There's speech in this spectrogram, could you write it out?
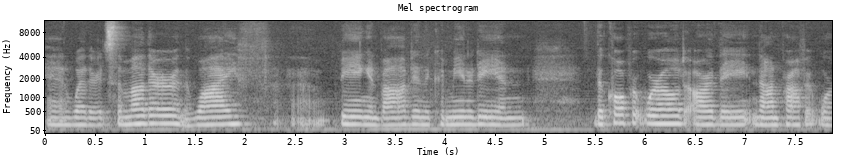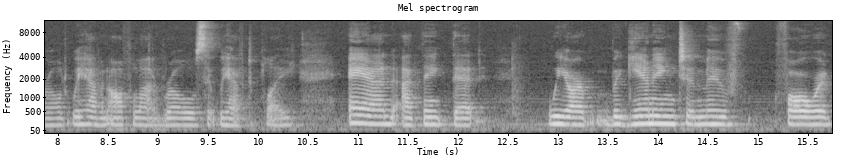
And whether it's the mother and the wife, uh, being involved in the community and the corporate world or the nonprofit world, we have an awful lot of roles that we have to play. And I think that we are beginning to move forward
